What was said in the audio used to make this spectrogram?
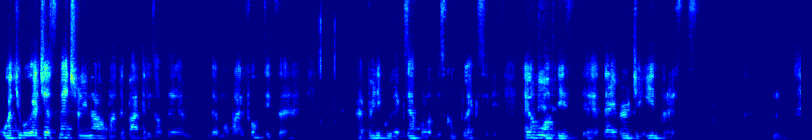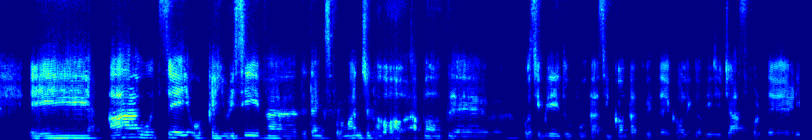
what you were just mentioning now about the batteries of the, the mobile phones. It's a, a very good example of this complexity and of these uh, diverging interests. Uh, I would say, okay, you receive uh, the thanks from Angelo about the possibility to put us in contact with the colleagues of DG JUST for the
